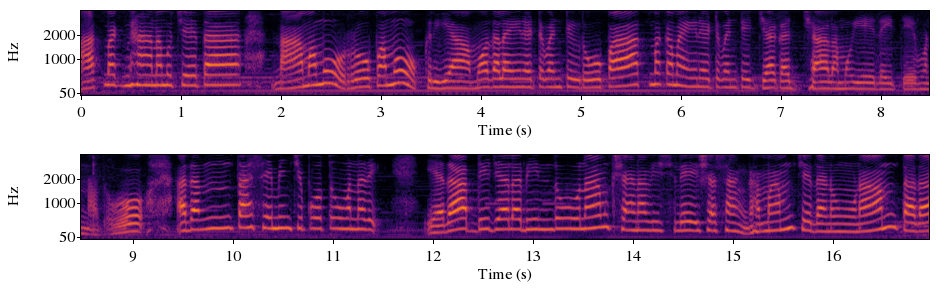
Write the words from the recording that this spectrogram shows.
ఆత్మజ్ఞానము చేత నామము రూపము క్రియ మొదలైనటువంటి రూపాత్మకమైనటువంటి జగజ్జాలము ఏదైతే ఉన్నదో అదంతా శమించిపోతూ ఉన్నది. యదాబ్ది జలబిందూనాం క్షణ విశ్లేష సంగమం చిదణూనాం తదా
